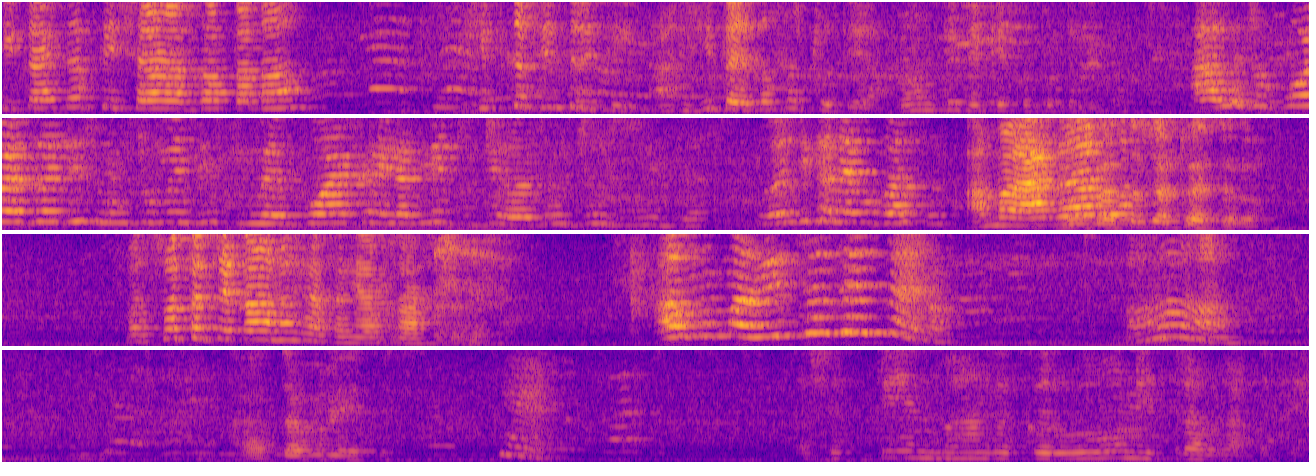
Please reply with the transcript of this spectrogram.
ही काय करते? शाळेत जाताना हितकंच ती आणि हित तसंच ठेवते. म्हणून तिचे केस येतात अगं तू पोळ्या करतीस मग तुम्ही दिस मी पोळ्या करायला लागली तू ते- तू म्हणते का नाही बाबा असं? आम्हा अगं असं-. मग स्वतःचे काम आहे का हे असं आठवतं? अहो मग मला विचारता येत नाही ना हा खाता बरं येते. असे तीन भांग करून इचरावं लागत आहे.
